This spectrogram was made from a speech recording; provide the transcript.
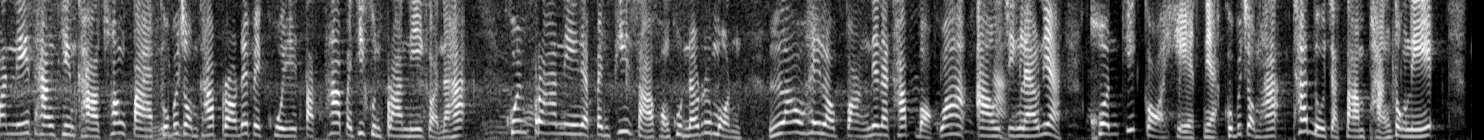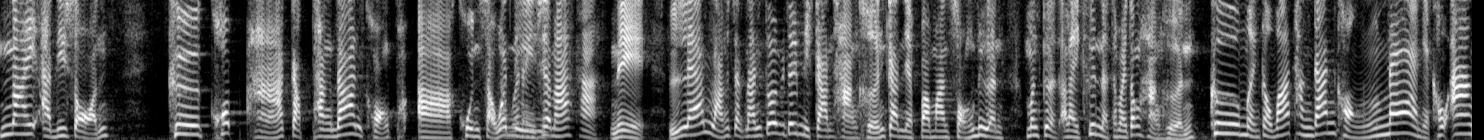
วันนี้ทางทีมข่าวช่อง 8 คุณผู้ชมครับ เราได้ไปคุยตัดภาพไปที่คุณปราณีก่อนนะฮะ คุณปราณีเนี่ยเป็นพี่สาวของคุณนฤมลเล่าให้เราฟังเนี่ยนะครับบอกว่าเอาจริงแล้วเนี่ยคนที่ก่อเหตุเนี่ยคุณผู้ชมฮะถ้าดูจากตามผังตรงนี้นายอดิศรคือคบหากับทางด้านของอาคุณสาวนีใช่ไหมค่ะนี่ แล้วหลังจากนั้นก็ได้มีการห่างเหินกันเนี่ยประมาณ 2 เดือน มันเกิดอะไรขึ้นน่ะทำไมต้องห่างเหิน คือเหมือนกับว่าทางด้านของแม่เนี่ยเขาอ้าง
